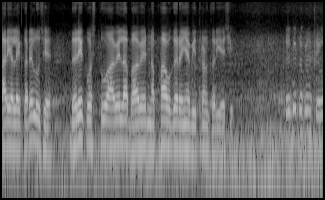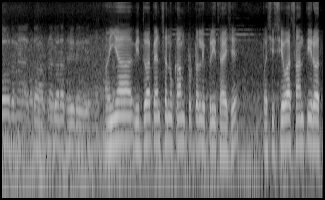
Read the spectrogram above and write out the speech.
કાર્યાલય કરેલું છે દરેક વસ્તુ આવેલા ભાવે નફા વગર અહીંયા વિતરણ કરીએ છીએ. કઈ કઈ પ્રકારની સેવાઓ તમે આપના દ્વારા થઈ રહી છે? અહીંયા વિધવા પેન્શનનું કામ ટોટલી ફ્રી થાય છે. પછી સેવા શાંતિ રથ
